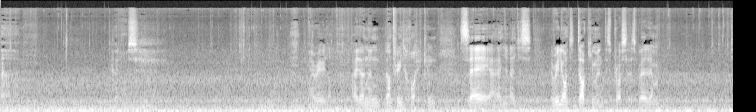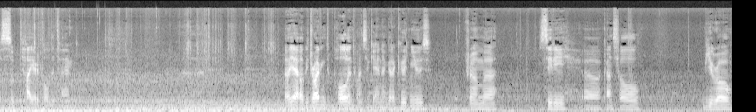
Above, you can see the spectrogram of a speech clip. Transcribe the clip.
Um, who knows? I really don't. I don't don't really know what I can say. I, I just I really want to document this process, but I'm just so tired all the time. Uh, oh yeah, I'll be driving to Poland once again. I got a good news from uh, city uh, council bureau.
